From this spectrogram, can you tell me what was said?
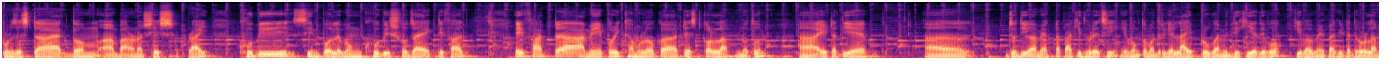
প্রসেসটা একদম বানানো শেষ প্রায়। খুবই সিম্পল এবং খুবই সোজা একটি ফাঁদ। এই ফাঁদটা আমি পরীক্ষামূলক টেস্ট করলাম নতুন। এটা দিয়ে যদিও আমি একটা পাখি ধরেছি এবং তোমাদেরকে লাইভ প্রুফ আমি দেখিয়ে দেবো কীভাবে আমি পাখিটা ধরলাম।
